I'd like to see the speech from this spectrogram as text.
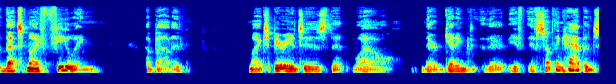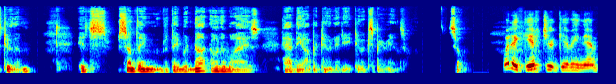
that's my feeling about it. My experience is that, wow, they're getting their if if something happens to them it's something that they would not otherwise have the opportunity to experience. So what a gift you're giving them.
